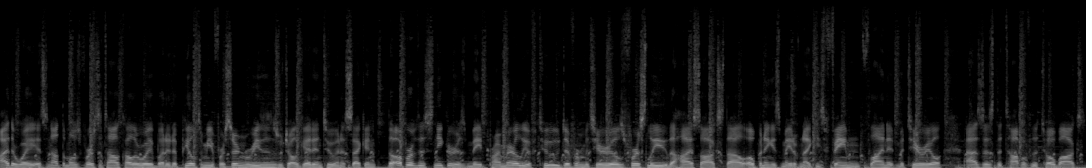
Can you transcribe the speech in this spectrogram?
Either way, it's not the most versatile colorway, but it appealed to me for certain reasons, which I'll get into in a second. The upper of this sneaker is made primarily of two different materials. Firstly, the high sock style opening is made of Nike's famed Flyknit material, as is the top of the toe box.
